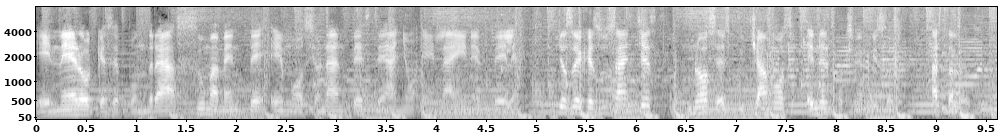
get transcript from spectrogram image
enero que se pondrá sumamente emocionante este año en la NFL. Yo soy Jesús Sánchez, nos escuchamos en el próximo episodio. Hasta luego.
